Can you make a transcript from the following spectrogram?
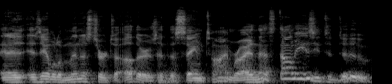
and is able to minister to others at the same time right? And that's not easy to do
